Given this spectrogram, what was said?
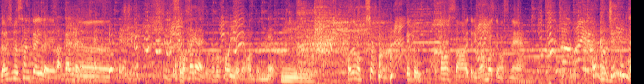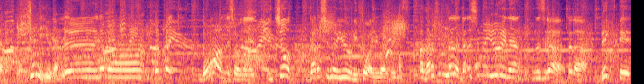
誰しも3回ぐらい。3回ぐらいだよね。そうだけないと程遠いよね本当にね。うん。うんあでも草君結構高橋さん相手に頑張ってますね。これどっちが有利なんだっけ？チューリー有利なん。だっえー、でもやっぱりどうなんでしょうね。一応ダルシム有利とは言われています。けあ誰しも有利？ただダルシム有利なんですがただできて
